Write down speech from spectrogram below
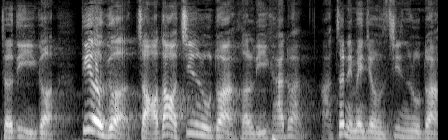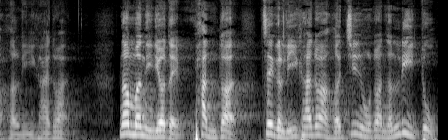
这是第一个，第二个找到进入段和离开段。啊，这里面就是进入段和离开段，那么你就得判断这个离开段和进入段的力度。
